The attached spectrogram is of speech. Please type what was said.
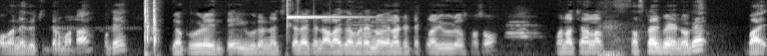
పొగ అనేది వచ్చింది అనమాట ఓకే? ఈ యొక్క వీడియో ఇంతే. ఈ వీడియో నచ్చితే లేకుండా అలాగే మరెన్నో ఎలాంటి టెక్నాలజీ వీడియోస్ కోసం మన ఛానల్ సబ్స్క్రైబ్ చేయండి ఓకే బాయ్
